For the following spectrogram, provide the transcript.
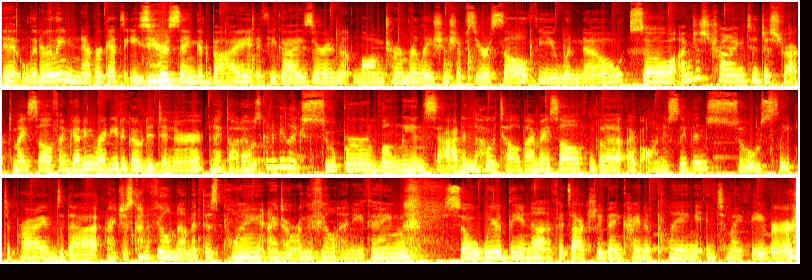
It literally never gets easier saying goodbye. If you guys are in long-term relationships yourself, you would know. So I'm just trying to distract myself. I'm getting ready to go to dinner and I thought I was gonna be like super lonely and sad in the hotel by myself, but I've honestly been so sleep deprived that I just kind of feel numb at this point. I don't really feel anything. so weirdly enough, it's actually been kind of playing into my favor.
